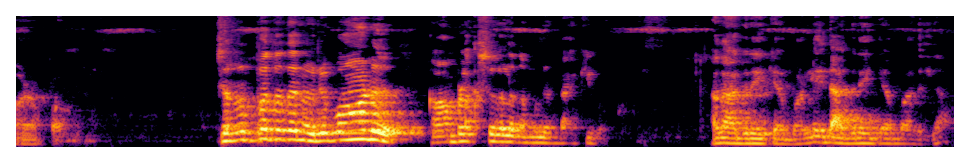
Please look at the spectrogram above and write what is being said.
കുഴപ്പം. ചെറുപ്പത്തിൽ തന്നെ ഒരുപാട് കോംപ്ലക്സുകൾ നമ്മൾ ഉണ്ടാക്കി വെക്കും. അത് ആഗ്രഹിക്കാൻ പാടില്ല ഇത് ആഗ്രഹിക്കാൻ പാടില്ല.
